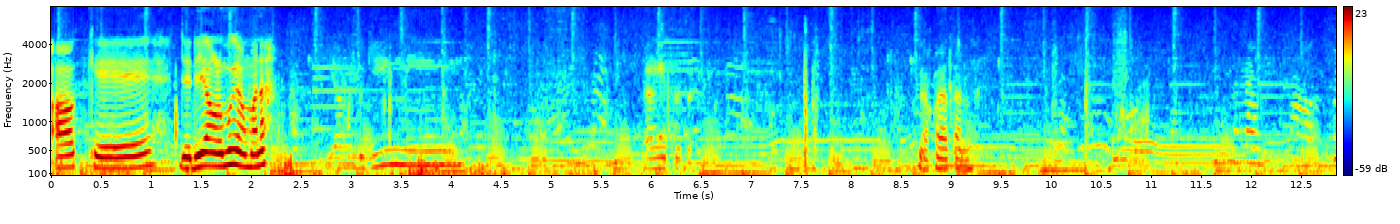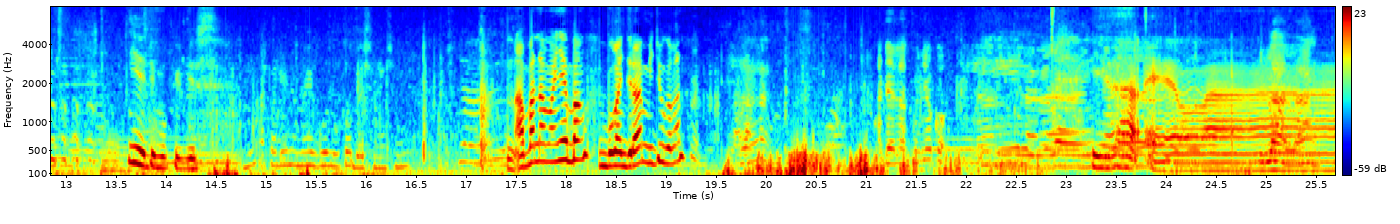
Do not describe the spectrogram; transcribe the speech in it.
Oke, jadi yang lumbung yang mana? Ya. Yang begini. Yang itu tuh. Nggak kelihatan. Iya dia mau pipis. Apa dia namanya gue lupa Indonesia. Apa namanya bang? Bukan jerami juga kan? Ada lagunya kok. Ya elah.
